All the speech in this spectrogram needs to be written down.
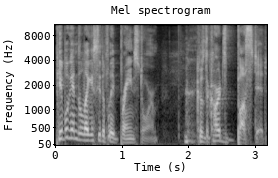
people get into Legacy to play Brainstorm because the card's busted.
